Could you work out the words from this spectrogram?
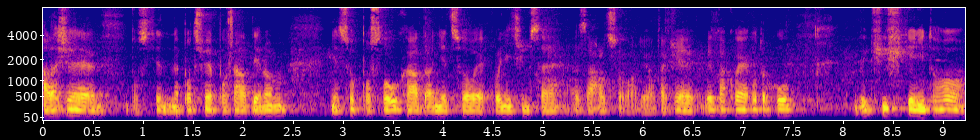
ale že prostě nepotřebuje pořád jenom něco poslouchat a něco, jako něčím se zahlcovat. Jo. Takže je to takové jako trochu vyčištění toho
